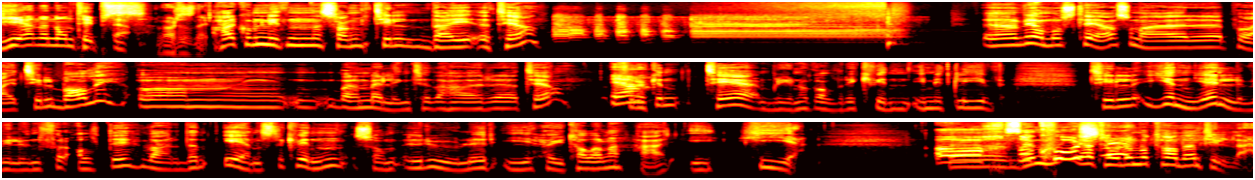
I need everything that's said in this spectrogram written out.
Gi henne noen tips, vær så snill. Her kommer en liten sang til deg, Thea. Eh, Vi har med oss Thea, som er på vei til Bali. Og mm, bare en melding til deg her, Thea. Ja. Frøken T blir nok aldri kvinnen i mitt liv. Til gjengjeld vil hun for alltid være den eneste kvinnen som ruler i høyttalerne her i Hie. Åh, så Den- Jeg tror du må ta den til deg.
